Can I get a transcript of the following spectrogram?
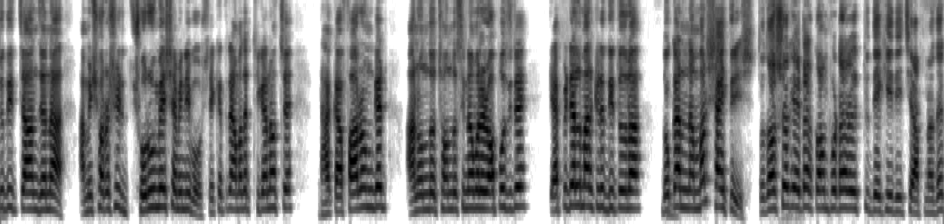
যদি চান যে না আমি সরাসরি শোরুমে এসে আমি নিবো সেক্ষেত্রে আমাদের ঠিকানা হচ্ছে ঢাকা ফার্ম গেট আনন্দ ছন্দ সিনেমালের অপোজিটে ক্যাপিটাল মার্কেটের দ্বিতীয়তলা দোকান নাম্বার সাঁত্রিশ তো দর্শক এটার কম্পিউটারও একটু দেখিয়ে দিচ্ছি আপনাদের।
